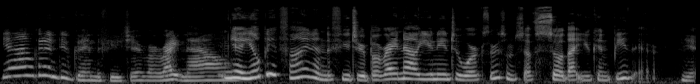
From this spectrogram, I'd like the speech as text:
yeah, I'm gonna do good in the future, but right now, Yeah, you'll be fine in the future, but right now you need to work through some stuff so that you can be there. yeah.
